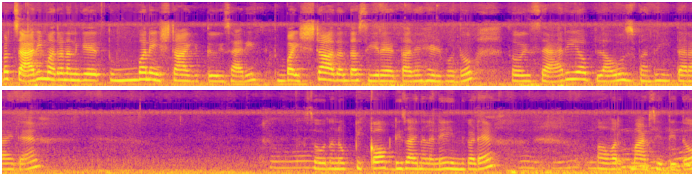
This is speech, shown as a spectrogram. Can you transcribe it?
ಬಟ್ ಸ್ಯಾರಿ ಮಾತ್ರ ನನಗೆ ತುಂಬಾ ಇಷ್ಟ ಆಗಿತ್ತು ಈ ಸ್ಯಾರಿ ತುಂಬ ಇಷ್ಟ ಆದಂಥ ಸೀರೆ ಅಂತಲೇ ಹೇಳ್ಬೋದು. ಸೊ ಈ ಸ್ಯಾರಿಯ ಬ್ಲೌಸ್ ಬಂದು ಈ ಥರ ಇದೆ. ಸೊ ನಾನು ಪಿಕಾಕ್ ಡಿಸೈನಲ್ಲೇ ಹಿಂದ್ಗಡೆ. ವರ್ಕ್ ಮಾಡಿಸಿದ್ದಿದ್ದು.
